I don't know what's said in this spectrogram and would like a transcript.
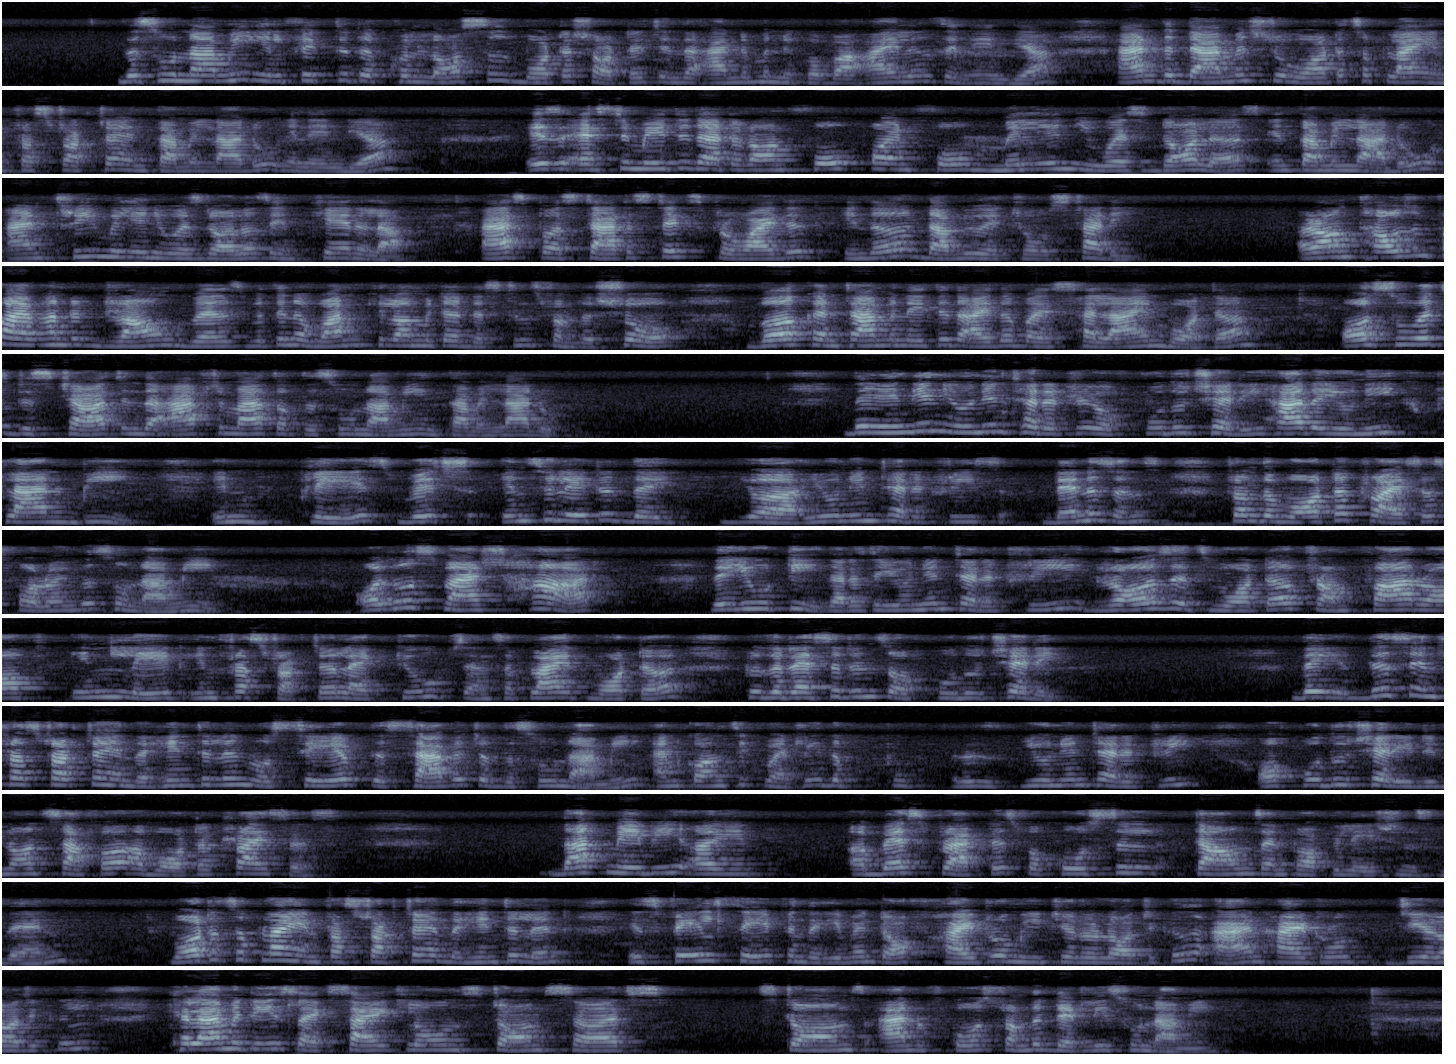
The tsunami inflicted a colossal water shortage in the Andaman Nicobar Islands in India and the damage to water supply infrastructure in Tamil Nadu in India is estimated at around 4.4 million US dollars in Tamil Nadu and 3 million US dollars in Kerala as per statistics provided in the WHO study. Around 1,500 drowned wells within a 1 kilometer distance from the shore were contaminated either by saline water or sewage discharge in the aftermath of the tsunami in Tamil Nadu. The Indian Union Territory of Puducherry had a unique Plan B in place which insulated the uh, Union Territory's denizens from the water crisis following the tsunami. Although smashed hard, the UT, that is the Union Territory, draws its water from far off inlaid infrastructure like tubes and supplied water to the residents of Puducherry. The, this infrastructure in the hinterland was saved the savage of the tsunami and consequently the Union Territory of Puducherry did not suffer a water crisis. That may be a, a best practice for coastal towns and populations then. Water supply infrastructure in the hinterland is fail-safe in the event of hydrometeorological and hydrogeological calamities like cyclones, storm surge, storms and of course from the deadly tsunami.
